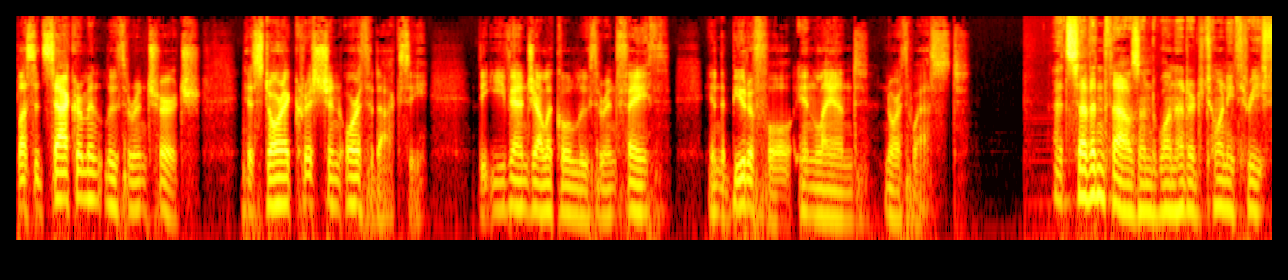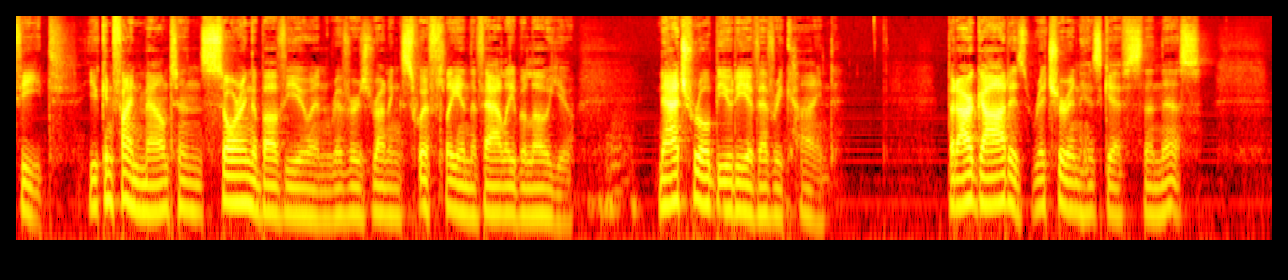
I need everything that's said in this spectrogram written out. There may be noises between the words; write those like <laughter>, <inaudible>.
Blessed Sacrament Lutheran Church, historic Christian orthodoxy, the evangelical Lutheran faith in the beautiful inland Northwest. At 7,123 feet, you can find mountains soaring above you and rivers running swiftly in the valley below you, natural beauty of every kind. But our God is richer in his gifts than this.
